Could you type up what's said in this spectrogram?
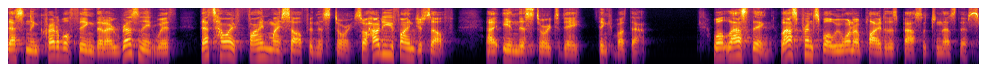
That's an incredible thing that I resonate with. That's how I find myself in this story. So, how do you find yourself uh, in this story today? Think about that. Well, last thing, last principle we want to apply to this passage, and that's this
